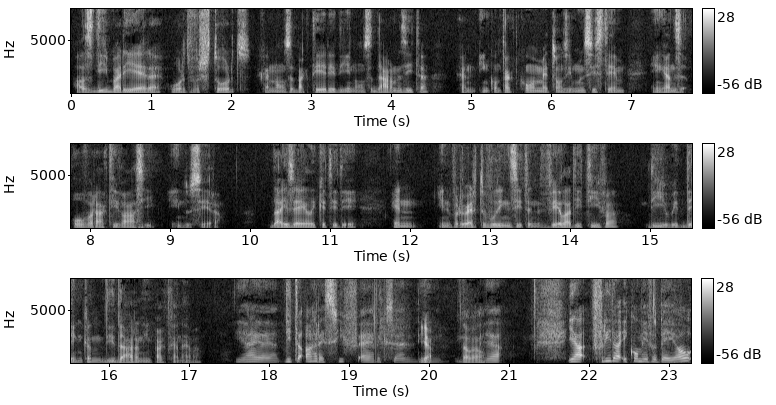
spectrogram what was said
Als die barrière wordt verstoord, gaan onze bacteriën die in onze darmen zitten, gaan in contact komen met ons immuunsysteem en gaan ze overactivatie induceren. Dat is eigenlijk het idee. En in verwerkte voeding zitten veel additieven die we denken die daar een impact gaan hebben. Ja, ja, ja. Die te agressief eigenlijk zijn. Die... Ja, dat wel. Ja. ja, Frida, ik kom even bij jou.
